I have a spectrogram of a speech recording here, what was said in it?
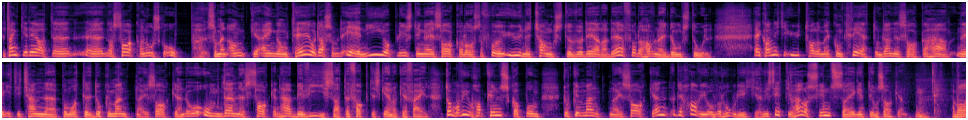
Jeg tenker det at eh, Når saka nå skal opp som en anke en gang til, og dersom det er nye opplysninger i saka, så får jo UNE sjanse til å vurdere det før det havner i domstol. Jeg kan ikke uttale meg konkret om denne saka her når jeg ikke kjenner på en måte dokumentene i saken, og om denne saken her beviser at det faktisk er noe feil. Da må vi jo ha kunnskap om dokumentene i saken, og det har vi jo overhodet ikke. Vi sitter jo her og synser egentlig om saken. Mm. Jeg må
